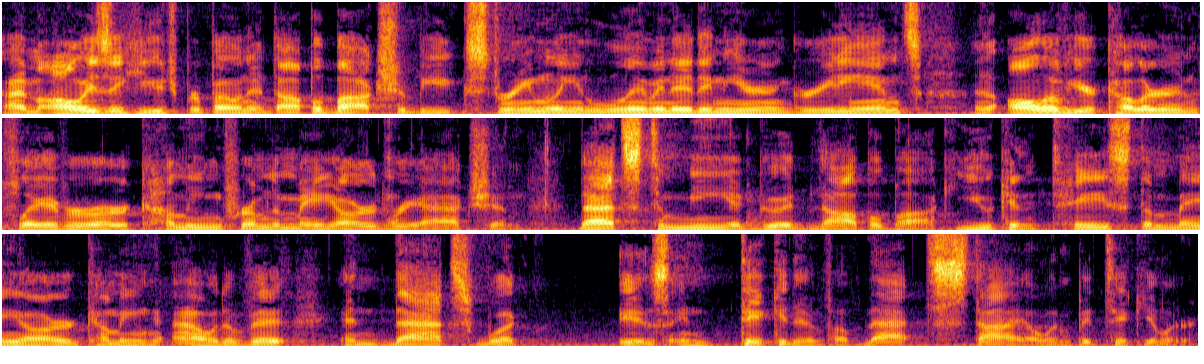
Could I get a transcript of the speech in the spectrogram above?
I'm always a huge proponent. Doppelbock should be extremely limited in your ingredients, and all of your color and flavor are coming from the Maillard reaction. That's to me a good Doppelbock. You can taste the Maillard coming out of it, and that's what is indicative of that style in particular.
